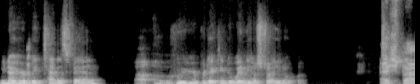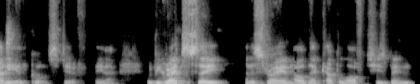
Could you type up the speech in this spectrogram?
We know you're a big tennis fan. Uh, who are you predicting to win the Australian Open? Ash Barty, of course, Jeff. You know, it would be great to see an Australian hold that cup aloft. She's been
